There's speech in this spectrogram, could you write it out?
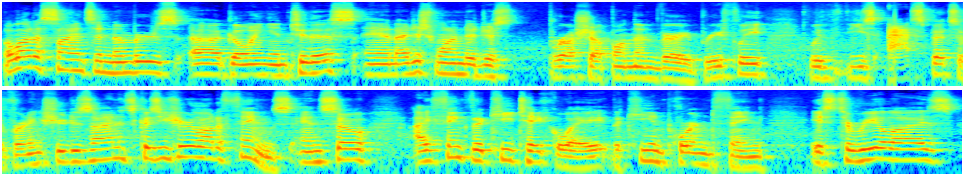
a lot of science and numbers uh, going into this, and I just wanted to just brush up on them very briefly with these aspects of running shoe design. It's because you hear a lot of things. And so I think the key takeaway, the key important thing is to realize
